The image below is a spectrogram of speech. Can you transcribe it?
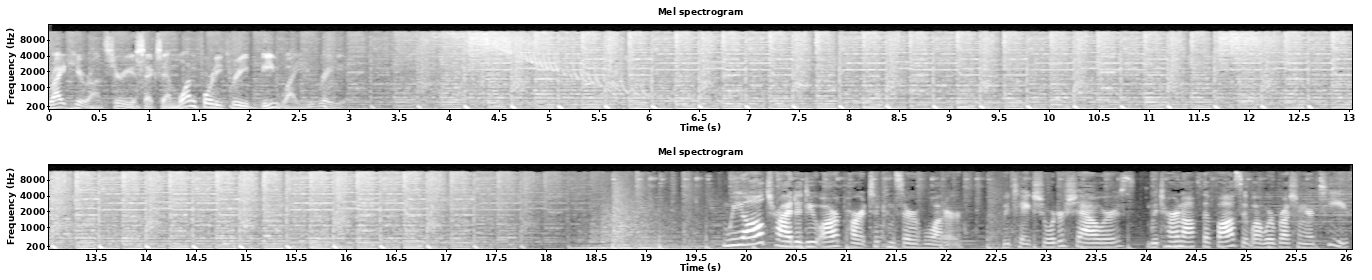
right here on Sirius XM 143 BYU Radio. All try to do our part to conserve water. We take shorter showers, we turn off the faucet while we're brushing our teeth.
